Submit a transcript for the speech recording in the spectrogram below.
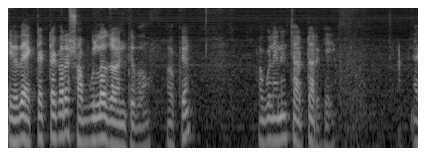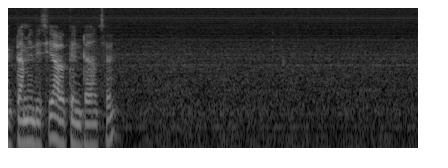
এভাবে একটা একটা করে সবগুলো জয়েন্ট দেব ওকে সবগুলো এনে চারটা আর কি। একটা আমি দিছি আরও তিনটা আছে হুম, এ-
